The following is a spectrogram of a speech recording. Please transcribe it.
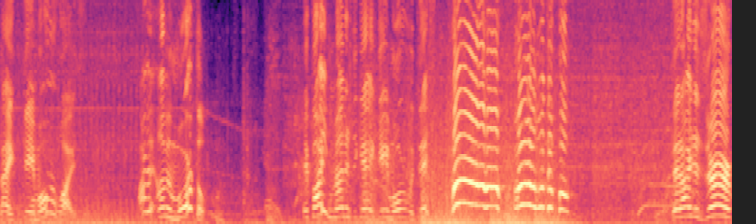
Like, game over wise. I'm, I'm immortal. If I manage to get a game over with this... Ah! Oh, what the fuck? Then I deserve...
